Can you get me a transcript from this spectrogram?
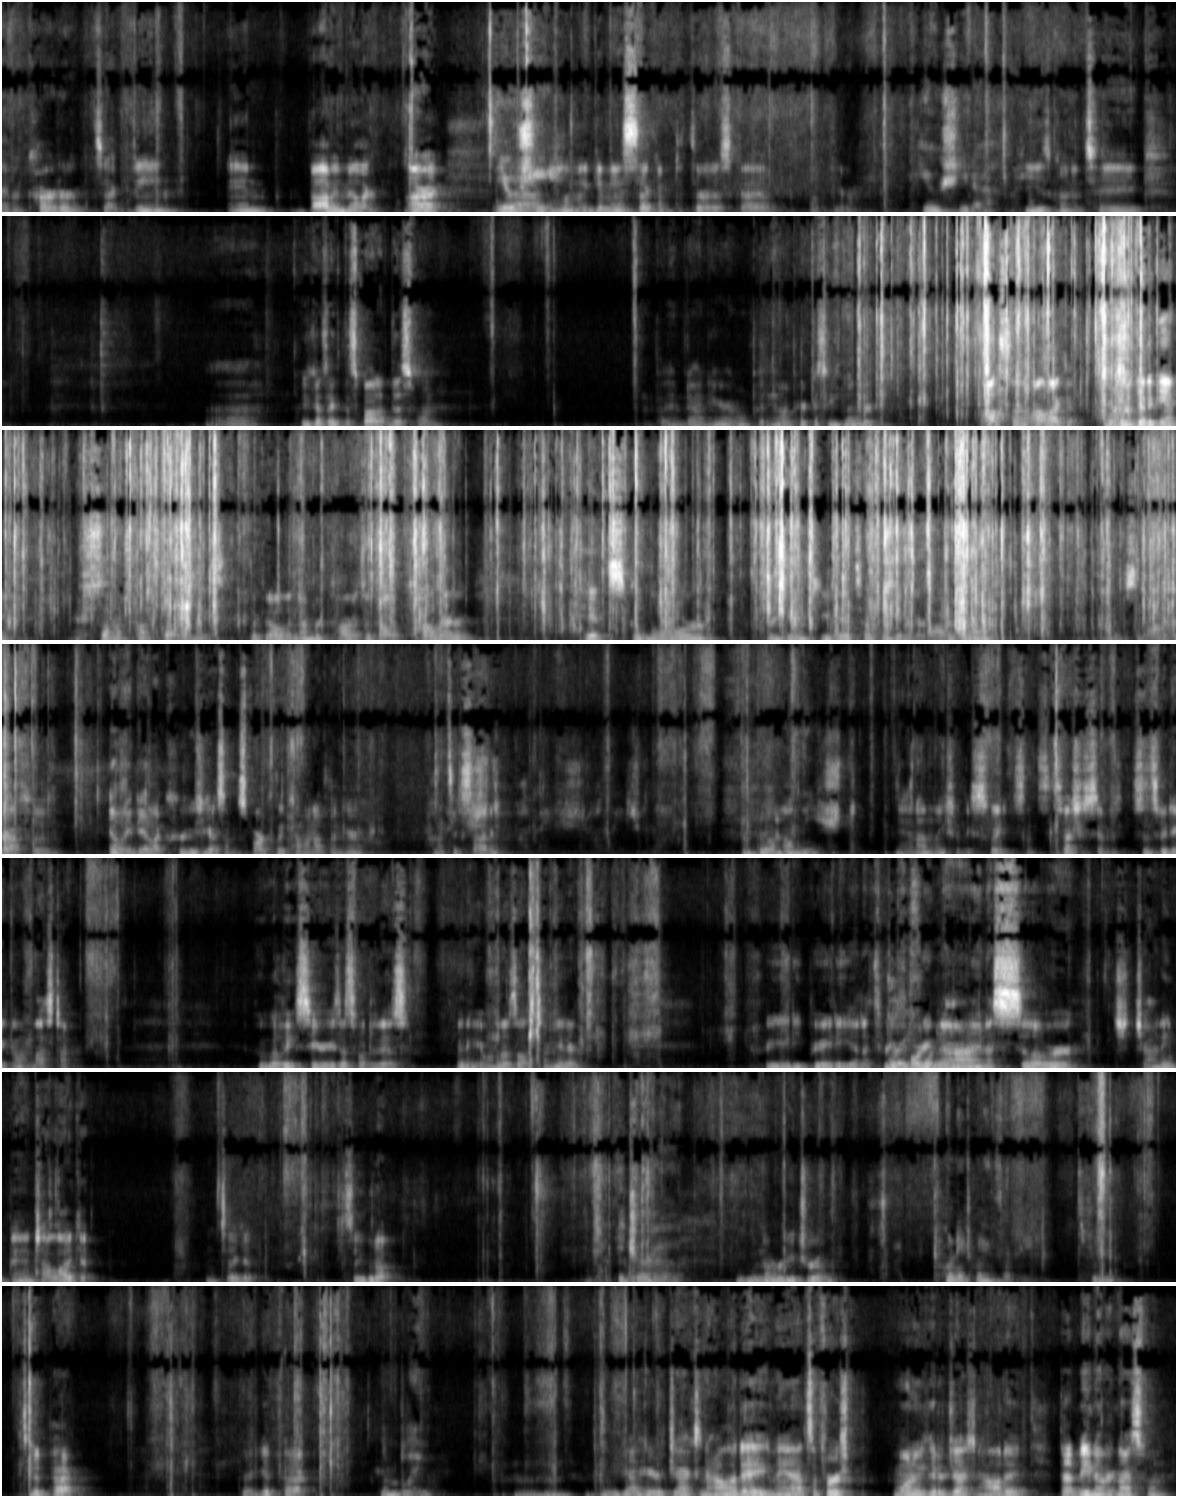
Evan Carter, Zach Veen, and Bobby Miller. All right. Yoshi. Uh, let me give me a second to throw this guy up up here. Yoshida. He is going to take. He's going to take the spot of this one. Put him down here, and we'll put him up here because he's numbered. Awesome, I like it. We're doing good again. There's so much fun stuff in these. Look at all the numbered cards. Look at all the color, hits galore, three guaranteed hits. Hopefully, get another autograph. Give us an autograph of Elly De La Cruz. You got something sparkly coming up in here. That's exciting. Unleashed. Yeah, an unleash would be sweet, since, especially since, since we didn't get one last time. Ooh, Elite Series, that's what it is. We didn't get one of those last time either. Pretty, pretty. Got a 349, a silver. Johnny Bench, I like it. I'll take it. Save it up. Ichiro. Ooh, numbered Ichiro. 2023. Sweet. It's a good pack. Very good pack. In blue. Mm-hmm. Who we got here? Jackson Holliday. Man, that's the first one we hit a Jackson Holliday. That'd be another nice one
